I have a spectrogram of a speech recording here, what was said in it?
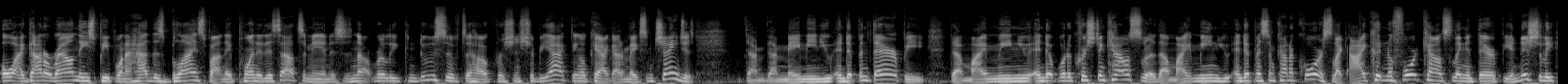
Oh, I got around these people and I had this blind spot and they pointed this out to me, and this is not really conducive to how Christians should be acting. Okay, I got to make some changes. That, that may mean you end up in therapy. That might mean you end up with a Christian counselor. That might mean you end up in some kind of course. Like I couldn't afford counseling and therapy initially.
